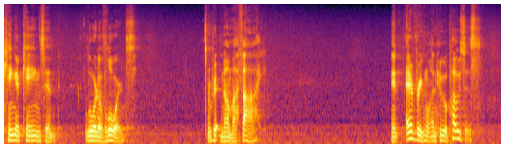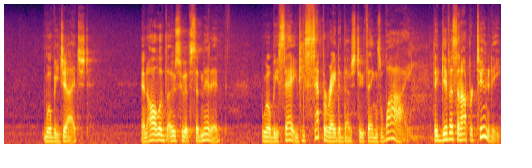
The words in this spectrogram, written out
King of Kings and Lord of Lords, written on my thigh. And everyone who opposes will be judged. And all of those who have submitted will be saved. He separated those two things. Why? To give us an opportunity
